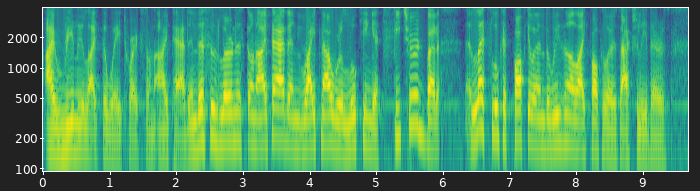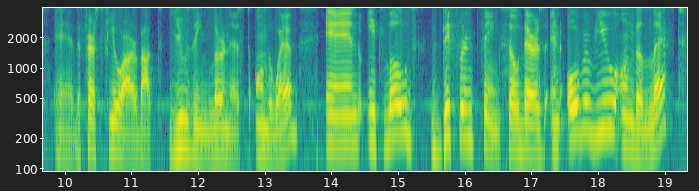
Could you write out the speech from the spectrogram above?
I really like the way it works on iPad. And this is Learnist on iPad, and right now we're looking at featured, but let's look at popular. And the reason I like popular is actually there's uh, the first few are about using Learnist on the web, and it loads different things. So there's an overview on the left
